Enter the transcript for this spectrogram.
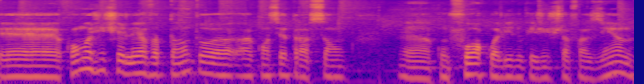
É, como a gente eleva tanto a, a concentração é, com foco ali no que a gente está fazendo,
